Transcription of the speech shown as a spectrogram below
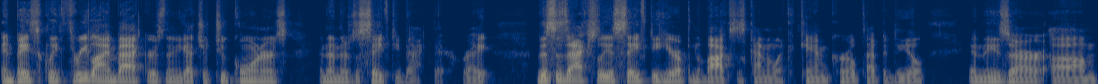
and basically three linebackers. Then you got your two corners, and then there's a safety back there, right? This is actually a safety here up in the box, is kind of like a cam curl type of deal. And these are um,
